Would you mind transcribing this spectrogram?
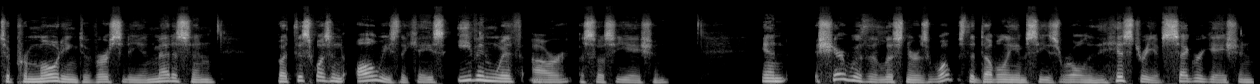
to promoting diversity in medicine, but this wasn't always the case, even with our association. And share with the listeners what was the AAMC's role in the history of segregation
